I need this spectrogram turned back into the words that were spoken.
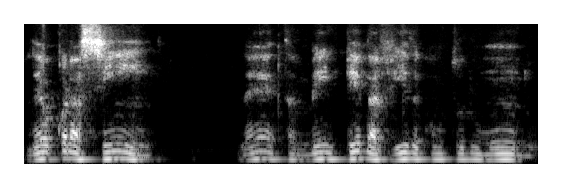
Léo Coracim, né, também pé da vida, como todo mundo.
